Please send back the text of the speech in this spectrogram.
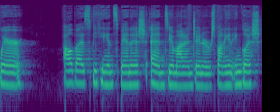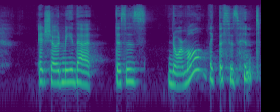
where Alba is speaking in Spanish and Xiomara and Jane are responding in English, it showed me that this is normal. Like, this isn't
